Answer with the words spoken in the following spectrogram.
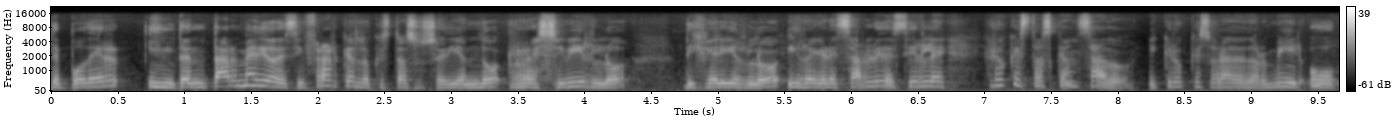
de poder intentar medio descifrar qué es lo que está sucediendo, recibirlo, digerirlo y regresarlo y decirle, creo que estás cansado y creo que es hora de dormir, o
